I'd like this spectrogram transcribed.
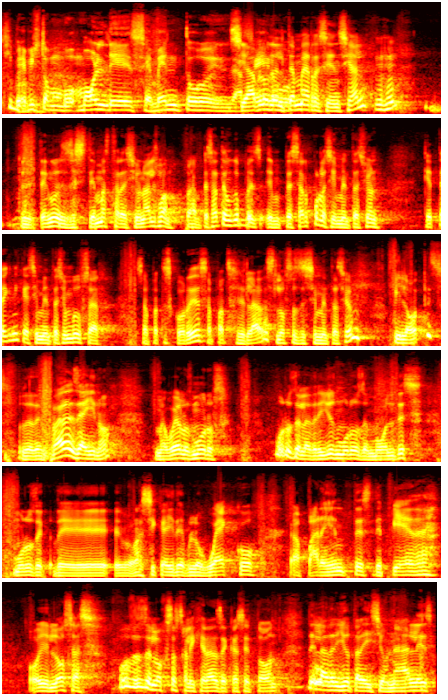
Sí, he visto mo- moldes, cemento. eh, Si acero. hablo del tema de residencial, eh, tengo desde sistemas tradicionales. Bueno, para empezar tengo que pues, empezar por la cimentación. ¿Qué técnica de cimentación voy a usar? Zapatas corridas, zapatas aisladas, losas de cimentación, pilotes. De entrada desde ahí, ¿no? Me voy a los muros. Muros de ladrillos, muros de moldes, muros de, de hay de bloque hueco, aparentes, de piedra. Oye, losas, pues desde losas aligeradas de casetón, de ladrillo tradicionales,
